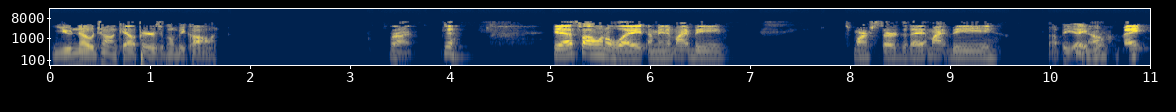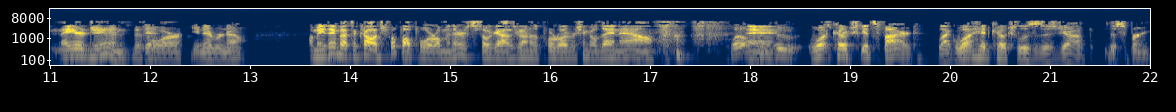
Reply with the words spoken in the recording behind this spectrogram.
you know John Calipari is going to be calling. Right. Yeah. Yeah, that's why I want to wait. I mean, it might be it's March third today. It might be I'll be April. know, May May or June before. You never know. I mean, think about the college football portal. I mean, there's still guys going to the portal every single day now. Well, And- who? What coach gets fired? Like, what head coach loses his job this spring?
